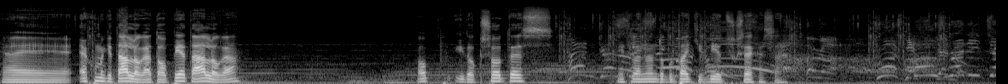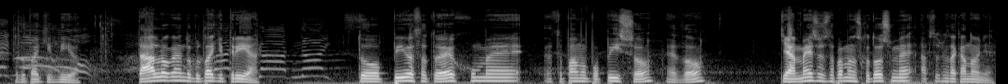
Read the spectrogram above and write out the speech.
Ε, έχουμε και τα άλογα, τα οποία τα άλογα... Οπ, οι δοξότες... Ήθελα να είναι το κουπάκι 2, τους ξέχασα. Το κουπάκι 2. Τα άλογα είναι το κουπάκι 3. Το οποίο θα το έχουμε... Θα το πάμε από πίσω, εδώ. Και αμέσως θα πάμε να σκοτώσουμε αυτούς με τα κανόνια.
